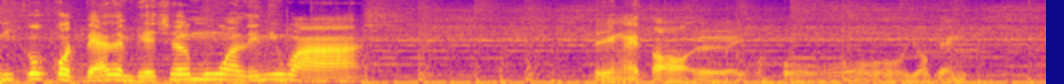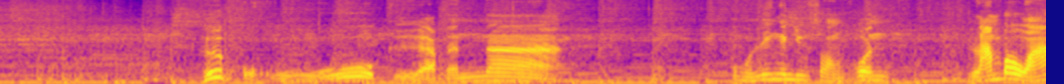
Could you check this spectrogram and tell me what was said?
นี่ก็กดแดดแอนเพเชอร์มั่วเลยนี่ว่าแล้วยังไงต่อเอ่ย โอ้โห ยกอย่าง ฮึบโอ้โหเกือบนั้นน่ะโอ้โหเล่นกันอยู่สองคนล้ำเปล่าวะ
